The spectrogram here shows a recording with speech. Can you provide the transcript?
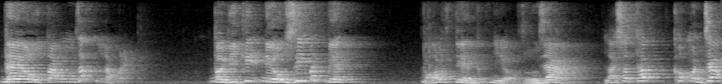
đều tăng rất là mạnh. Bởi vì cái điều gì bất biến đó là tiền rất nhiều rồi dào lãi suất thấp không phần trăm.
